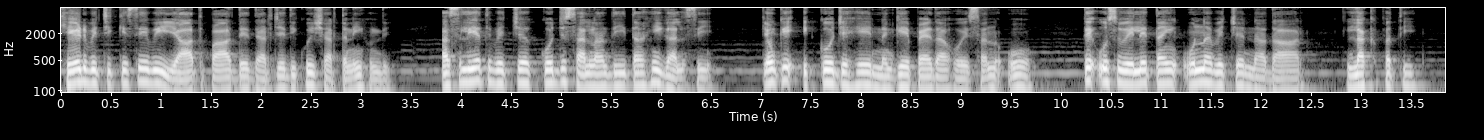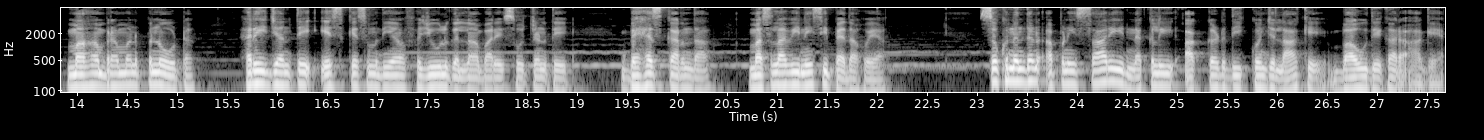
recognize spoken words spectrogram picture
ਖੇਡ ਵਿੱਚ ਕਿਸੇ ਵੀ ਯਾਤ ਪਾਤ ਦੇ ਦਰਜੇ ਦੀ ਕੋਈ ਸ਼ਰਤ ਨਹੀਂ ਹੁੰਦੀ। ਅਸਲੀਅਤ ਵਿੱਚ ਕੁਝ ਸਾਲਾਂ ਦੀ ਤਾਂ ਹੀ ਗੱਲ ਸੀ, ਕਿਉਂਕਿ ਇੱਕੋ ਜਿਹੇ ਨੰਗੇ ਪੈਦਾ ਹੋਏ ਸਨ ਉਹ, ਤੇ ਉਸ ਵੇਲੇ ਤਾਈਂ ਉਹਨਾਂ ਵਿੱਚ ਨਾਦਾਰ, ਲਖਪਤੀ, ਮਹਾਬ੍ਰਹਮਣ, ਭਨੋਟ ਹਰੀਜਨ ਤੇ ਇਸ ਕਿਸਮ ਦੀਆਂ ਫਜ਼ੂਲ ਗੱਲਾਂ ਬਾਰੇ ਸੋਚਣ ਤੇ ਬਹਿਸ ਕਰਨ ਦਾ ਮਸਲਾ ਵੀ ਨਹੀਂ ਸੀ ਪੈਦਾ ਹੋਇਆ। ਸੁਖਨੰਦਨ ਆਪਣੀ ਸਾਰੀ ਨਕਲੀ ਆਕੜ ਦੀ ਕੁੰਜ ਲਾ ਕੇ ਬਾਊ ਦੇ ਘਰ ਆ ਗਿਆ।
